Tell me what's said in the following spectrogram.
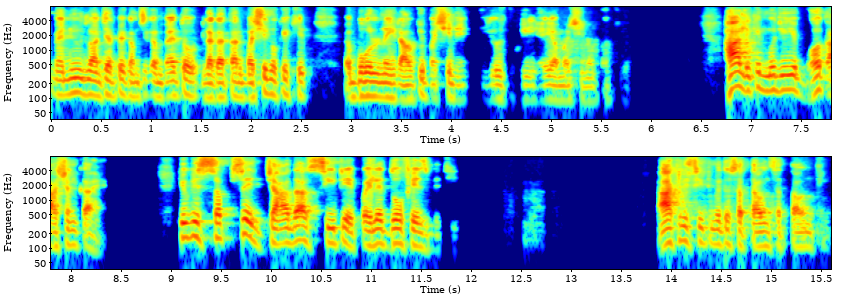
मैं न्यूज़ लॉन्चर पे कम से कम मैं तो लगातार मशीनों के बोल नहीं रहा हूँ कि मशीनें यूज़ हुई है या मशीनों का हाँ, लेकिन मुझे ये बहुत आशंका है, क्योंकि सबसे ज़्यादा सीटें पहले दो फ़ेज़ में थी। आखिरी सीट में तो 57-57 थी।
